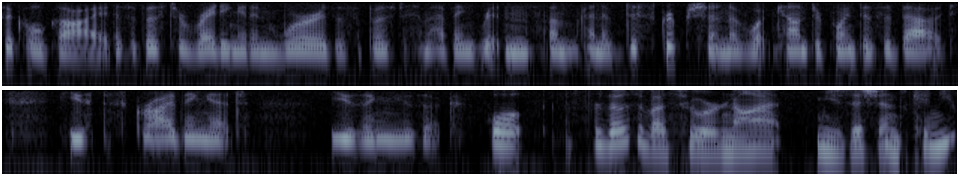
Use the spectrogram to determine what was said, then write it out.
musical guide as opposed to writing it in words, as opposed to him having written some kind of description of what counterpoint is about. He's describing it using music. Well, for those of us who are not musicians, can you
